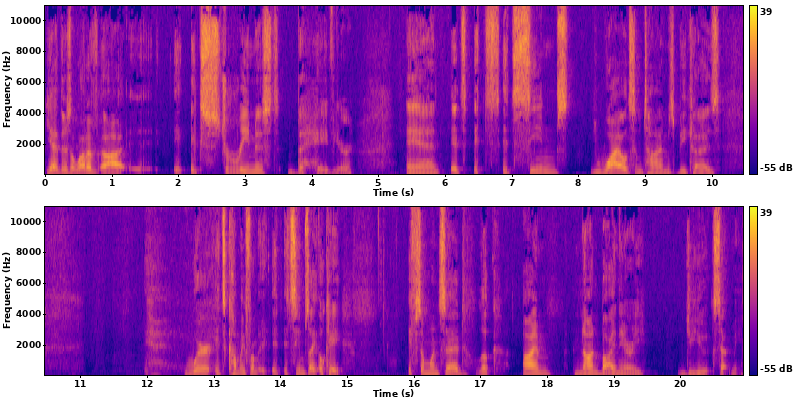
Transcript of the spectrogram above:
Yeah, there's a lot of uh, extremist behavior, and it's it's it seems wild sometimes because where it's coming from, it, it, it seems like okay, if someone said, "Look, I'm non-binary. Do you accept me?"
